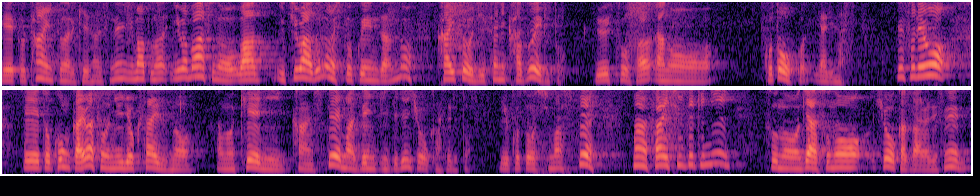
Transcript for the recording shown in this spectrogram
えー、と単位となる計算ですね。今と今はその1ワードの取得演算の回数を実際に数えるという操作あのことをやります。でそれを、えー、と今回はその入力サイズのあの k に関して、まあ、全近的に評価するということをしまして、まあ、最終的にそのじゃあその評価からですね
